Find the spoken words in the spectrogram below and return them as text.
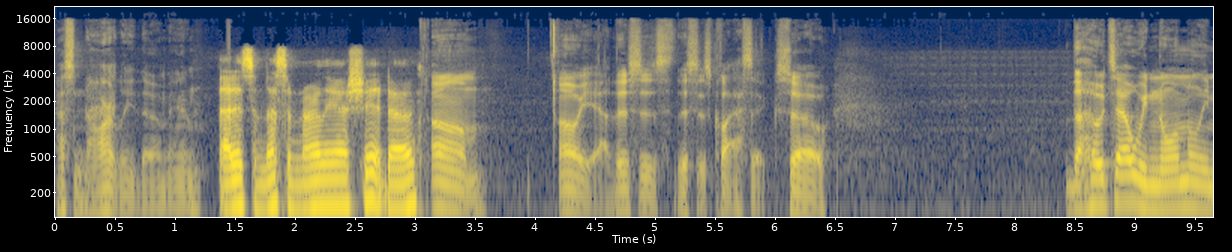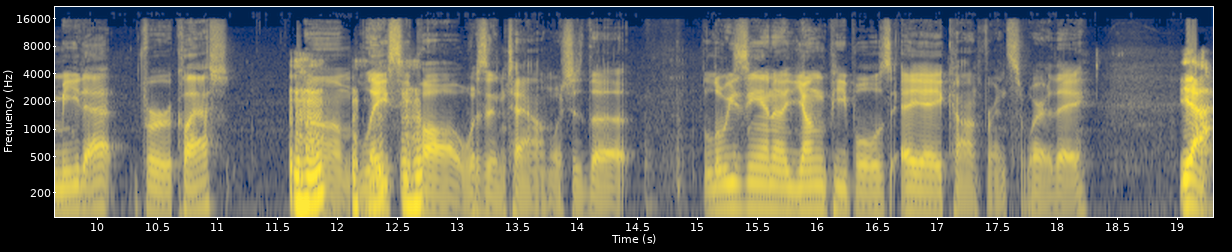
That's gnarly though, man. That is some that's some gnarly ass shit, dog. Um, oh yeah, this is this is classic. So, the hotel we normally meet at for class, Mm-hmm. um, Lacey Paul was in town, which is the Louisiana Young People's AA conference where they Yeah.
